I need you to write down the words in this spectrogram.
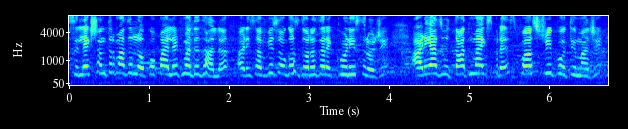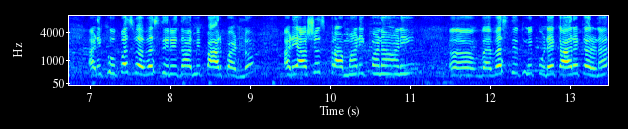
सिलेक्शन तर माझं लोको पायलटमध्ये झालं. आणि सव्वीस ऑगस्ट दोन हजार एकोणीस रोजी. आणि आज हुतात्मा एक्सप्रेस फर्स्ट ट्रिप होती माझी. आणि खूपच व्यवस्थितरित्या मी पार पडलो. आणि असेच प्रामाणिकपणा आणि व्यवस्थित मी पुढे कार्य करणार.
